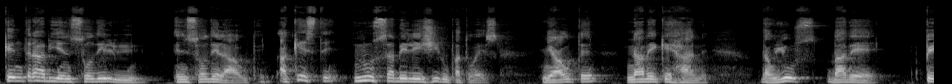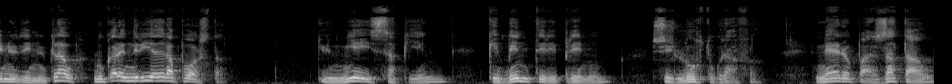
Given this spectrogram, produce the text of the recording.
Que entravi en so de l'u, en so de l'aute. Aqueste non sabe legir o patoès. Nyaute n'ave que hane. Dauius va haver penu de nuclau lo calendria de la posta. Un miei sapien que mentre prenum sus l'ortografa n'era pas atau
